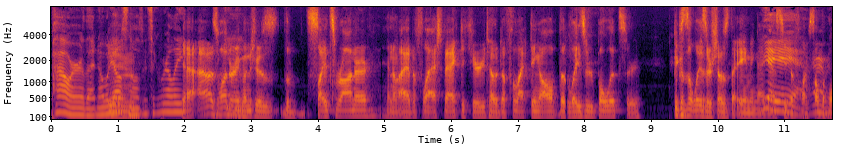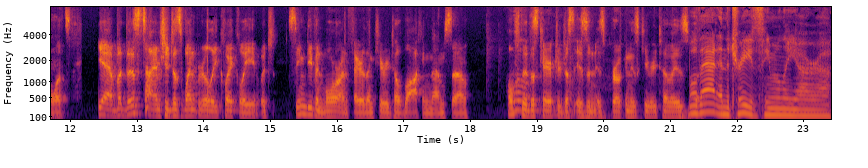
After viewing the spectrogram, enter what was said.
power that nobody else knows. It's like really, Yeah, I was wondering when she was the sights were on her, and I had a flashback to Kirito deflecting all of the laser bullets, or because the laser shows the aiming. I Yeah, guess yeah, he deflects all the that. bullets. Yeah, but this time she just went really quickly, which seemed even more unfair than Kirito blocking them. So hopefully Well- this character just isn't as broken as Kirito is. well, but- that and the trees seemingly are uh,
